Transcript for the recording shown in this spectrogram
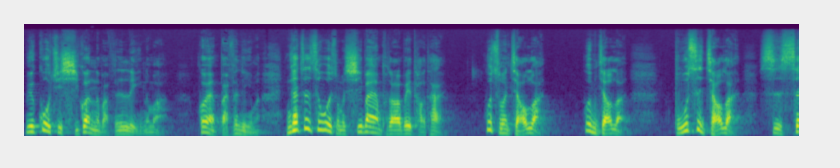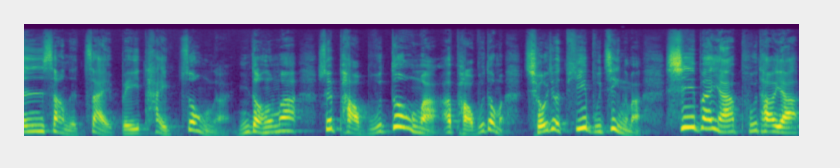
因为过去习惯了百分之零了嘛，各位百分之零嘛。你看这次为什么西班牙、葡萄牙被淘汰？为什么脚软？为什么脚软？不是脚软，是身上的债杯太重了，你懂了吗？所以跑不动嘛，啊，跑不动嘛，球就踢不进了嘛。西班牙、葡萄牙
